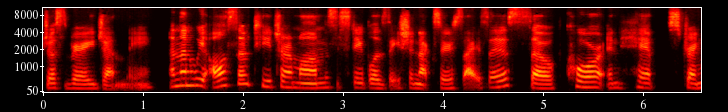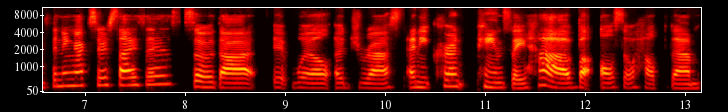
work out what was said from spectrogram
just very gently. And then we also teach our moms stabilization exercises. So, core and hip strengthening exercises so that it will address any current pains they have, but also help them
